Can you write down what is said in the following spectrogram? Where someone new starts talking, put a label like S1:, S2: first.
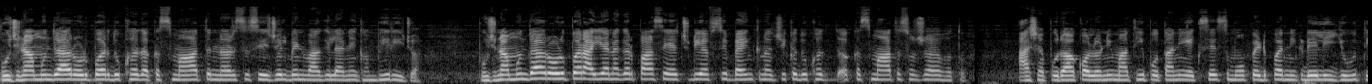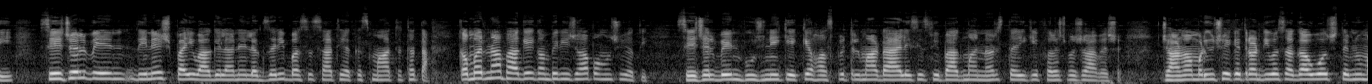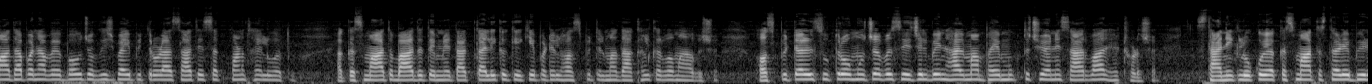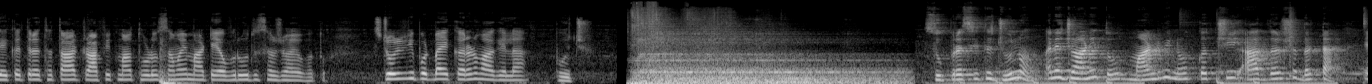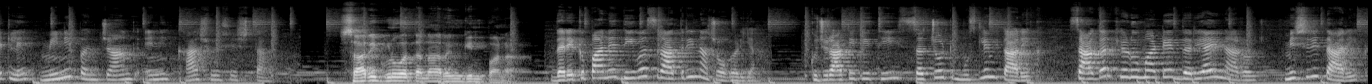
S1: ભુજના મુંદ્રા રોડ પર દુઃખદ અકસ્માત, નર્સ સેજલબેન વાઘેલાને ગંભીર ઈજા. ભુજના મુંદ્રા રોડ પર આયાનગર પાસે એચડીએફસી બેંક નજીક દુઃખદ અકસ્માત સર્જાયો હતો. આશાપુરા કોલોનીમાંથી પોતાની એક્સેસ મોપેડ પર નીકળેલી યુવતી સેજલબેન દિનેશભાઈ વાઘેલાને લક્ઝરી બસ સાથે અકસ્માત થતાં કમરના ભાગે ગંભીર ઇજા પહોંચી હતી. સેજલબેન ભુજની કેકે હોસ્પિટલમાં ડાયાલિસિસ વિભાગમાં નર્સ તરીકે ફરજ બજાવે છે. જાણવા મળ્યું છે કે ત્રણ દિવસ અગાઉ જ તેમનું માધાપરના વૈભવ જગદીશભાઈ પિત્રોડા સાથે સગપણ થયેલું હતું. અકસ્માત બાદ તેમને તાત્કાલિક કેકે પટેલ હોસ્પિટલમાં દાખલ કરવામાં આવે છે. હોસ્પિટલ સૂત્રો મુજબ સેજલબેન હાલમાં ભયમુક્ત છે અને સારવાર હેઠળ છે. સ્થાનિક લોકોએ અકસ્માત સ્થળે ભીડ એકત્ર થતાં ટ્રાફિકમાં થોડો સમય માટે અવરોધ સર્જાયો હતો. Story report by Karan Vaghela Bhuj. સુપ્રસિદ્ધ જૂનો અને જાણીતો માંડવીનો કચ્છી આદર્શ દટ્ટા એટલે મિની પંચાંગ એની ખાસ વિશેષતા.
S2: સારી ગુણવત્તાના રંગીન પાના.
S1: દરેક પાને દિવસ રાત્રિના ચોઘડિયા. ગુજરાતી તિથિ સચોટ મુસ્લિમ તારીખ સાગર ખેડુ માટે દરિયાઈના રોજ મિશ્રી તારીખ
